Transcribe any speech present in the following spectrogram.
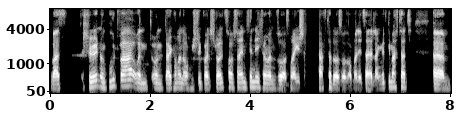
was schön und gut war und, und da kann man auch ein Stück weit stolz drauf sein, finde ich, wenn man sowas mal geschafft hat oder sowas auch mal eine Zeit lang mitgemacht hat. Ähm,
